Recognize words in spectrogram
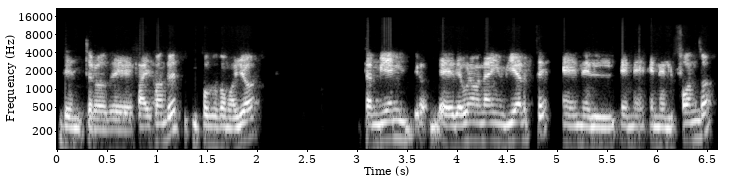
dentro de 500, un poco como yo. También de, de alguna manera invierte en el, en, en, el fondo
